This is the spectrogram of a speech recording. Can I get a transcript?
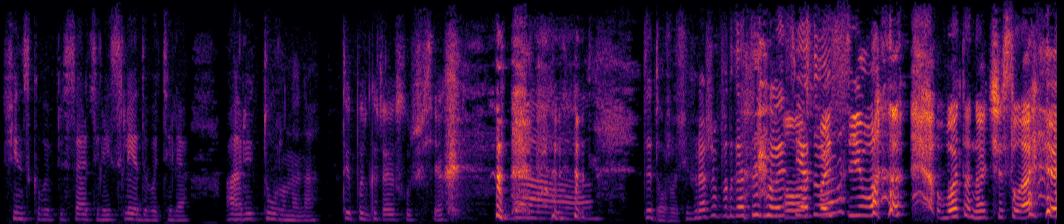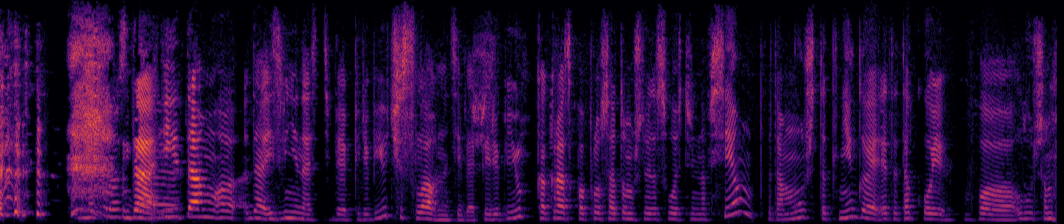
финского писателя-исследователя Ари Турнена. Ты подготовилась лучше всех. Да. Ты тоже очень хорошо подготовилась, я думаю. спасибо. Вот оно, тщеславие. Просто- Да, и там, э, да, извини, Настя, тебя перебью, тщеславно тебя перебью. Как раз к вопросу о том, что это свойственно всем, потому что книга это такой в лучшем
